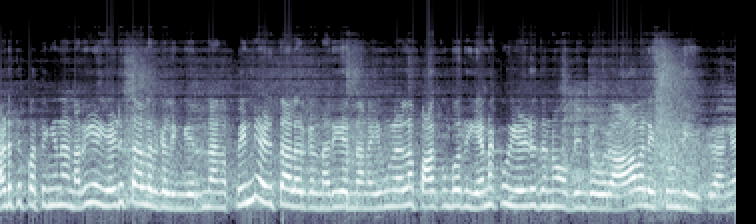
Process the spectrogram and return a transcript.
அடுத்து பார்த்திங்கன்னா நிறைய எழுத்தாளர்கள் இங்கே இருந்தாங்க. பெண் எழுத்தாளர்கள் நிறைய இருந்தாங்க. இவங்களெல்லாம் பார்க்கும்போது எனக்கும் எழுதணும் அப்படின்ற ஒரு ஆவலை தூண்டி இருக்கிறாங்க.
